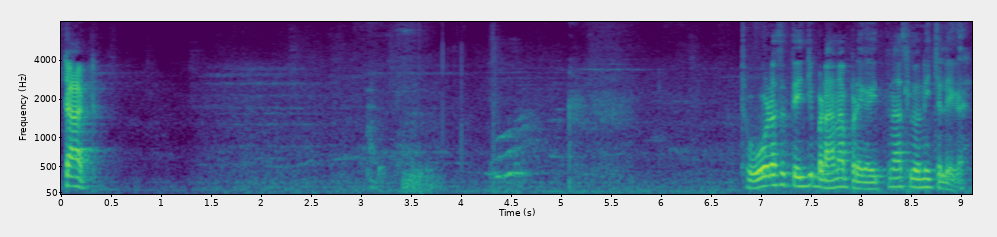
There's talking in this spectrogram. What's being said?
Start थोड़ा सा तेज़ी बढ़ाना पड़ेगा इतना स्लो नहीं चलेगा।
